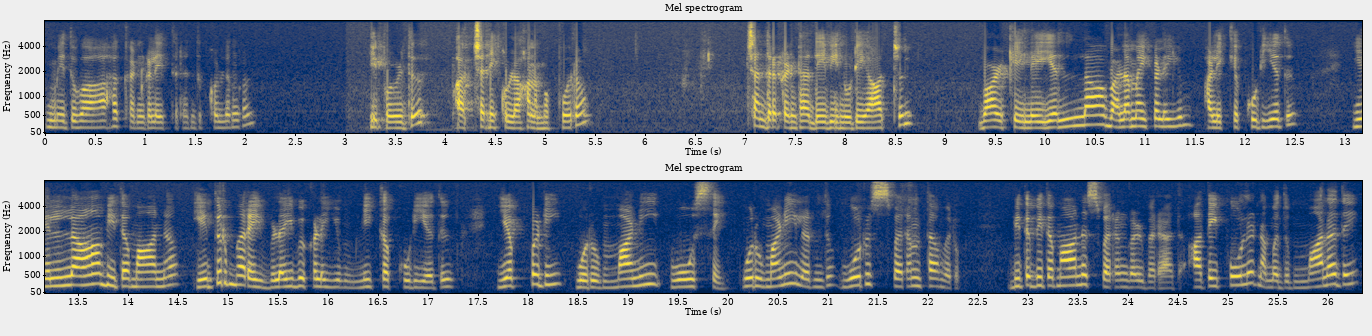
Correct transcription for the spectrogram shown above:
மெதுவாக கண்களை திறந்து கொள்ளுங்கள். இப்பொழுது அர்ச்சனைக்குள்ளாக நம்ம போறோம். சந்திரகண்டா தேவியினுடைய ஆற்றல் வாழ்க்கையிலே எல்லா வளமைகளையும் அளிக்கக்கூடியது. எல்லா விதமான எதிர்மறை விளைவுகளையும் நீக்கக்கூடியது. எப்படி? ஒரு மணி ஓசை. ஒரு மணியிலிருந்து ஒரு ஸ்வரம் தான் வரும். விதவிதமான ஸ்வரங்கள் வராது. அதை போல நமது மனதை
